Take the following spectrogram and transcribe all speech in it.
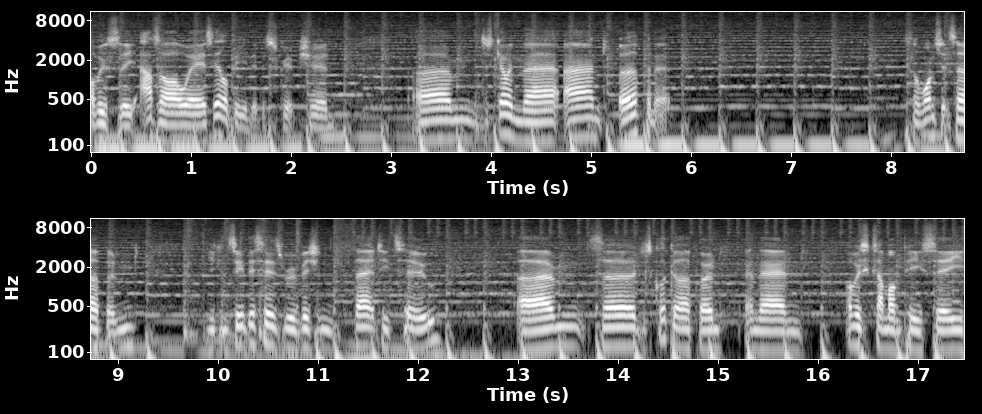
obviously as always it'll be in the description. Um, just go in there and open it. So once it's opened you can see this is revision 32 um, so just click open and then obviously because I'm on PC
